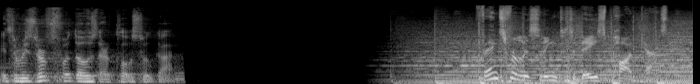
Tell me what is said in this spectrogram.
It's reserved for those that are close with God. Thanks for listening to today's podcast.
